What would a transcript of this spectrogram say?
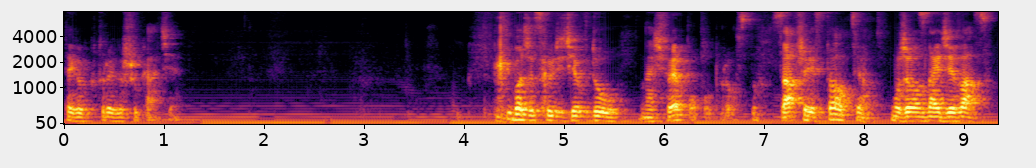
tego, którego szukacie. Chyba, że schodzicie w dół, na ślepo po prostu. Zawsze jest to opcja. Może on znajdzie was.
